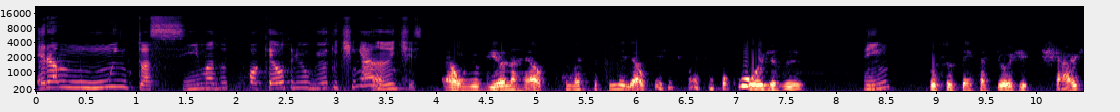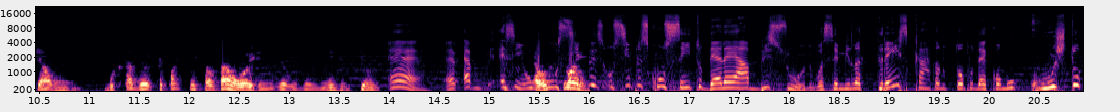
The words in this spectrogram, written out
era muito acima do que qualquer outro Yu-Gi-Oh que tinha antes. É um Yu-Gi-Oh! na real que começa a semelhar ao que a gente conhece um pouco hoje, às vezes. Sim, Se você pensar que hoje, Charge é um buscador que você pode pensar usar hoje no jogo de 2021. É, é, é, assim, o, É o o simples, o simples conceito dela é absurdo. Você mila três cartas do topo do deck como custo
